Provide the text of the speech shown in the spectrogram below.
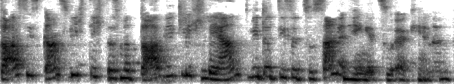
das ist ganz wichtig, dass man da wirklich lernt, wieder diese Zusammenhänge zu erkennen.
